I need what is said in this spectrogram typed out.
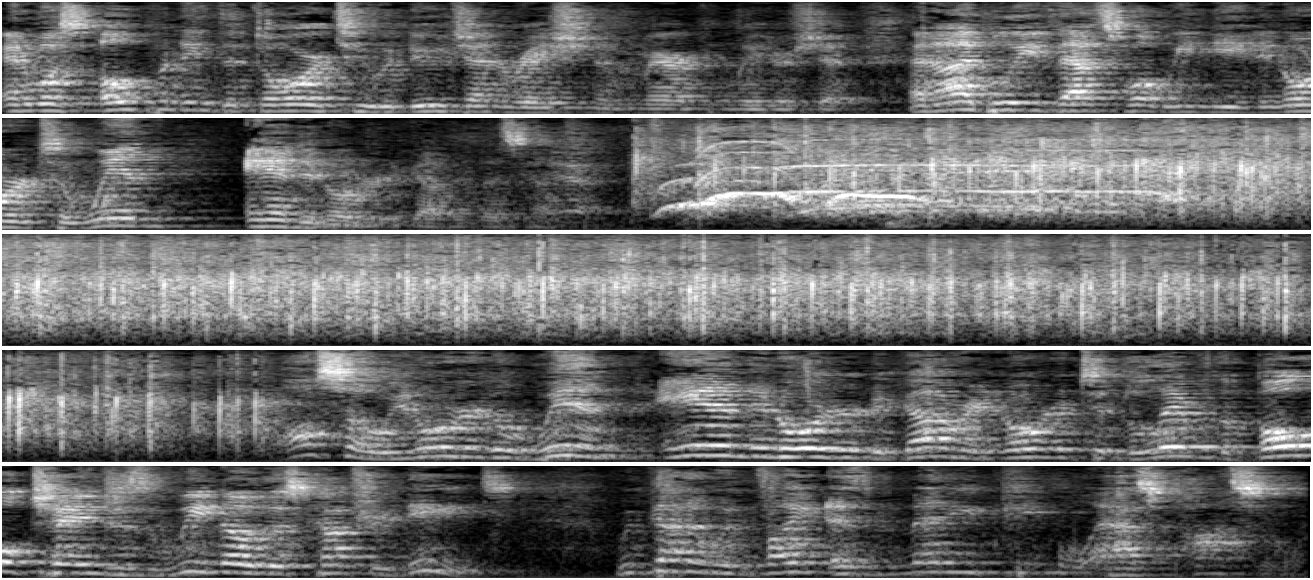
and was opening the door to a new generation of American leadership. And I believe that's what we need in order to win and in order to govern this country. Also, in order to win and in order to govern, in order to deliver the bold changes that we know this country needs, we've got to invite as many people as possible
